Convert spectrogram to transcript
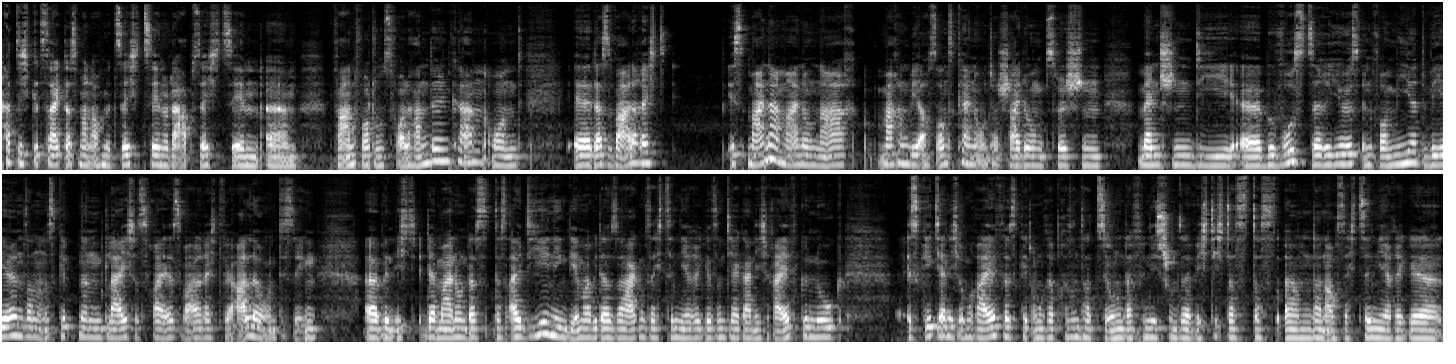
hat sich gezeigt, dass man auch mit 16 oder ab 16 ähm, verantwortungsvoll handeln kann. Und äh, das Wahlrecht ist meiner Meinung nach, machen wir auch sonst keine Unterscheidung zwischen Menschen, die äh, bewusst, seriös, informiert wählen, sondern es gibt ein gleiches freies Wahlrecht für alle. Und deswegen äh, bin ich der Meinung, dass, dass all diejenigen, die immer wieder sagen, 16-Jährige sind ja gar nicht reif genug, es geht ja nicht um Reife, es geht um Repräsentation. Und da finde ich es schon sehr wichtig, dass, dass ähm, dann auch 16-Jährige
